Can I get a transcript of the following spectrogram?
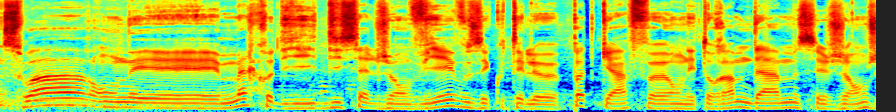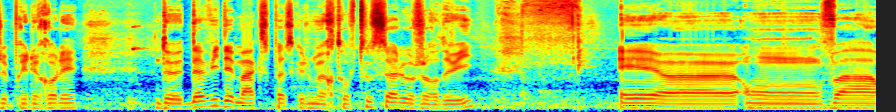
Bonsoir, on est mercredi 17 janvier, vous écoutez le podcast, on est au Ramdam, c'est Jean, j'ai pris le relais de David et Max parce que je me retrouve tout seul aujourd'hui. Et euh, on va,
